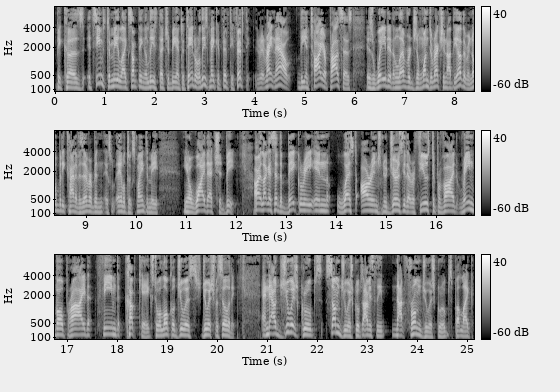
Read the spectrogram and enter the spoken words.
because it seems to me like something at least that should be entertained or at least make it 50-50. Right now, the entire process is weighted and leveraged in one direction, not the other, and nobody kind of has ever been able to explain to me you know why that should be. All right, like I said, the bakery in West Orange, New Jersey, that refused to provide Rainbow Pride themed cupcakes to a local Jewish Jewish facility. And now Jewish groups, some Jewish groups, obviously not frum Jewish groups, but like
